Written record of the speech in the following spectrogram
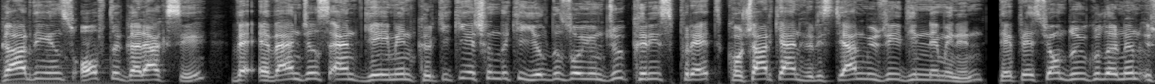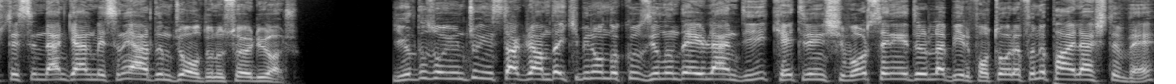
Guardians of the Galaxy ve Avengers Endgame'in 42 yaşındaki yıldız oyuncu Chris Pratt koşarken Hristiyan müziği dinlemenin depresyon duygularının üstesinden gelmesine yardımcı olduğunu söylüyor. Yıldız oyuncu Instagram'da 2019 yılında evlendiği Catherine Schwarzenegger'la bir fotoğrafını paylaştı ve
